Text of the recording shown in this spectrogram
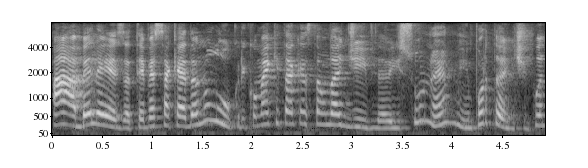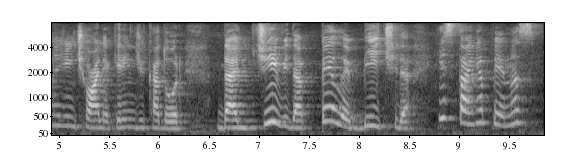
ah, beleza, teve essa queda no lucro. E como é que tá a questão da dívida? Isso, né, é importante. Quando a gente olha aquele indicador da dívida pelo EBITDA está em apenas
